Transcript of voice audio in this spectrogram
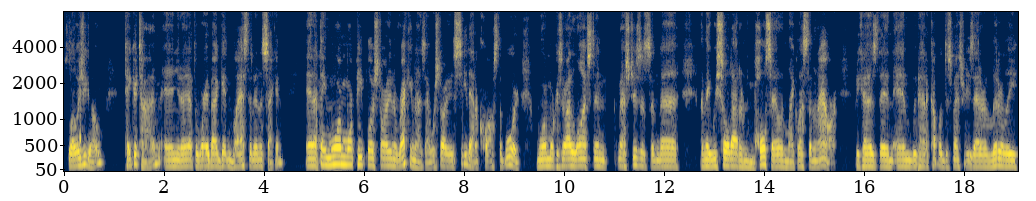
slow as you go, take your time, and you know you have to worry about getting blasted in a second. And I think more and more people are starting to recognize that. We're starting to see that across the board. More and more because I launched in Massachusetts, and uh, I think we sold out in wholesale in like less than an hour because then and we've had a couple of dispensaries that are literally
